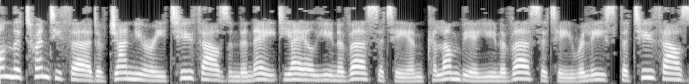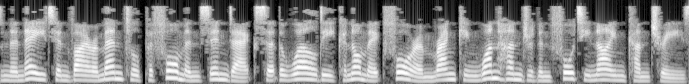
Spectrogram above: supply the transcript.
On 23 January 2008 Yale University and Columbia University released the 2008 Environmental Performance Index at the World Economic Forum ranking 149 countries.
